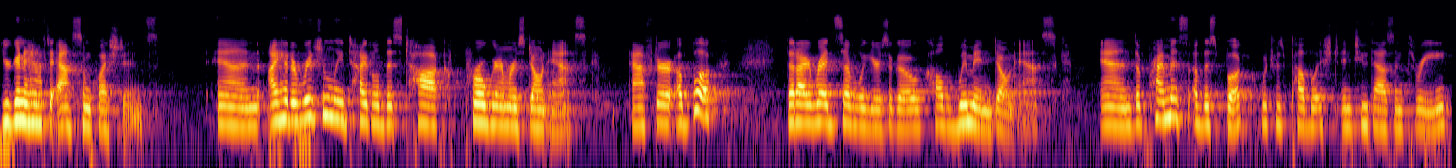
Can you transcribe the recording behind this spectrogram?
You're gonna have to ask some questions. And I had originally titled this talk, Programmers Don't Ask, after a book that I read several years ago called Women Don't Ask. And the premise of this book, which was published in 2003,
